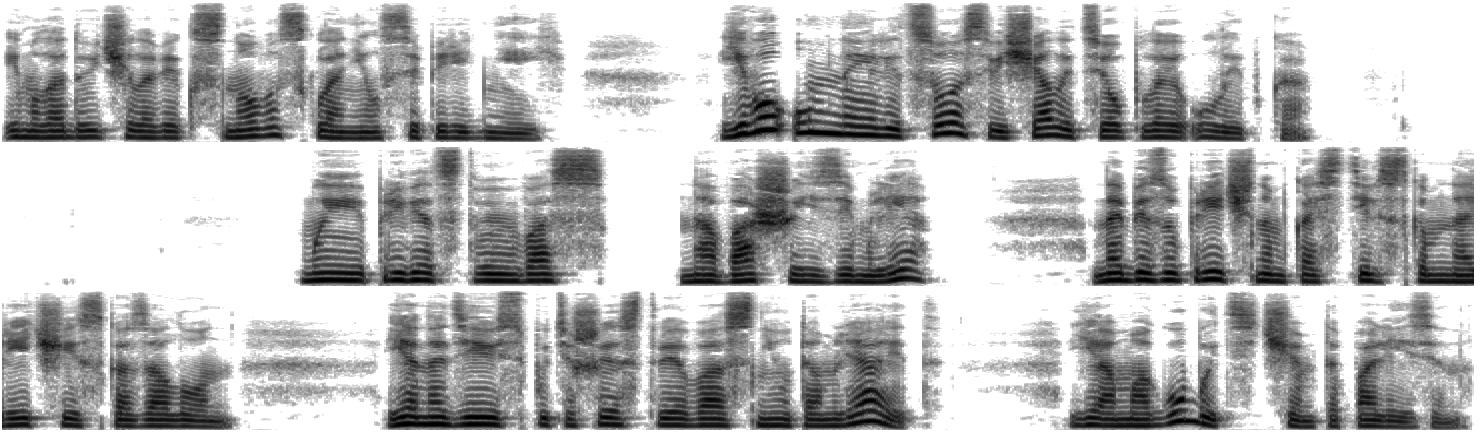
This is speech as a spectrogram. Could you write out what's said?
и молодой человек снова склонился перед ней. Его умное лицо освещала теплая улыбка. «Мы приветствуем вас «На вашей земле?» На безупречном кастильском наречии сказал он. «Я надеюсь, путешествие вас не утомляет? Я могу быть чем-то полезен?»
